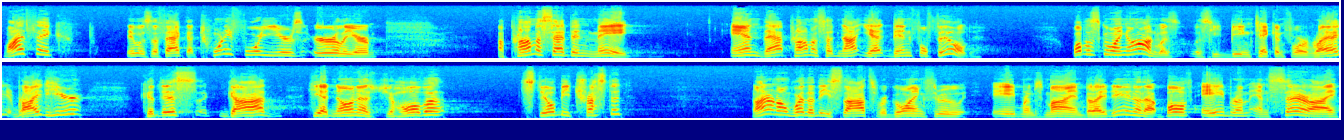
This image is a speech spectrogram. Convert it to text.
Well, I think it was the fact that 24 years earlier, a promise had been made, and that promise had not yet been fulfilled. What was going on? Was, was he being taken for a ride, ride here? Could this God he had known as Jehovah still be trusted? I don't know whether these thoughts were going through Abram's mind, but I do know that both Abram and Sarai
